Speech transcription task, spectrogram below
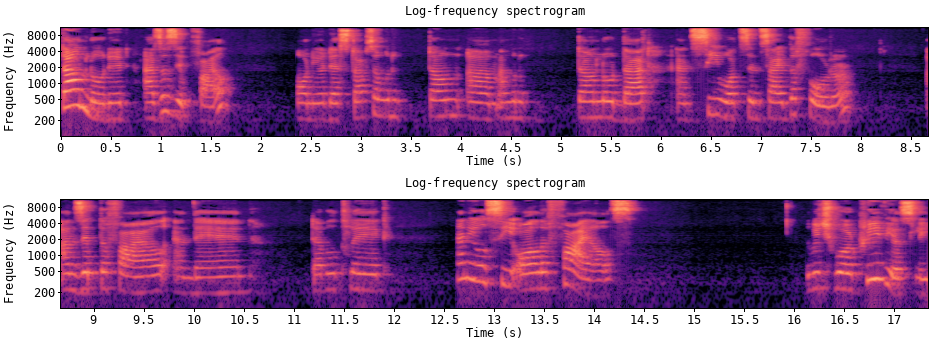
downloaded as a zip file on your desktop. So I'm going to down um, I'm going to download that and see what's inside the folder. Unzip the file and then double click and you'll see all the files which were previously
